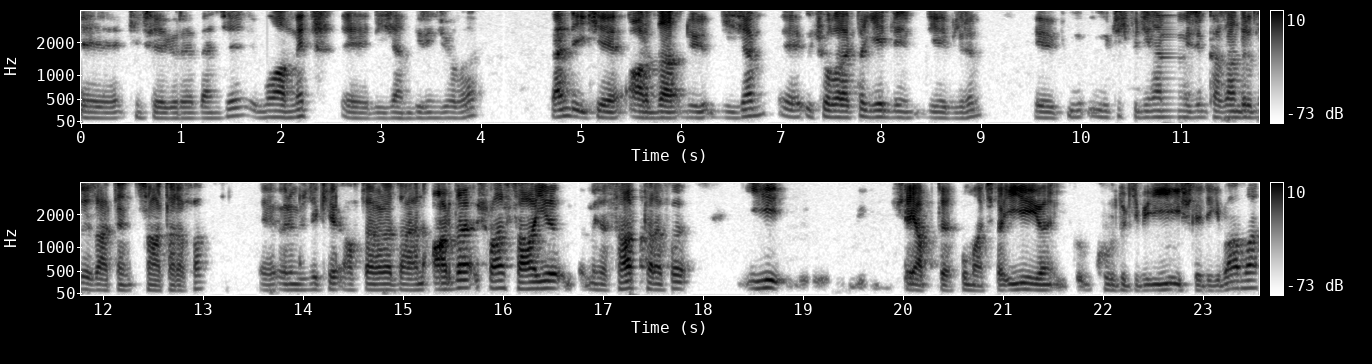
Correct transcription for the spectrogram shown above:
e, kimseye göre bence. Muhammed e, diyeceğim birinci olarak. Ben de ikiye Arda di- diyeceğim. E, üç olarak da Yedlin diyebilirim. E, mü- müthiş bir dinamizm kazandırdı zaten sağ tarafa. E, önümüzdeki haftalarda da yani Arda şu an sahayı mesela sağ tarafı iyi şey yaptı bu maçta. İyi yön- kurdu gibi, iyi işledi gibi ama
